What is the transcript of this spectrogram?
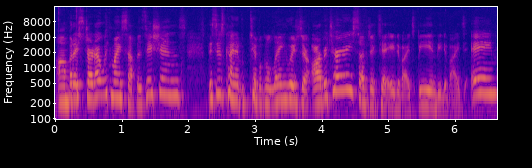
Um, but I start out with my suppositions. This is kind of typical language. They're arbitrary, subject to A divides B and B divides A.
